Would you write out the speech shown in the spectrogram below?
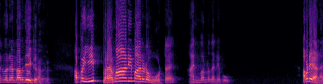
അൻവർ രണ്ടാമത് ജയിക്കുന്നത്. അപ്പൊ ഈ പ്രമാണിമാരുടെ വോട്ട് അൻവറിന് തന്നെ പോകും അവിടെയാണ്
